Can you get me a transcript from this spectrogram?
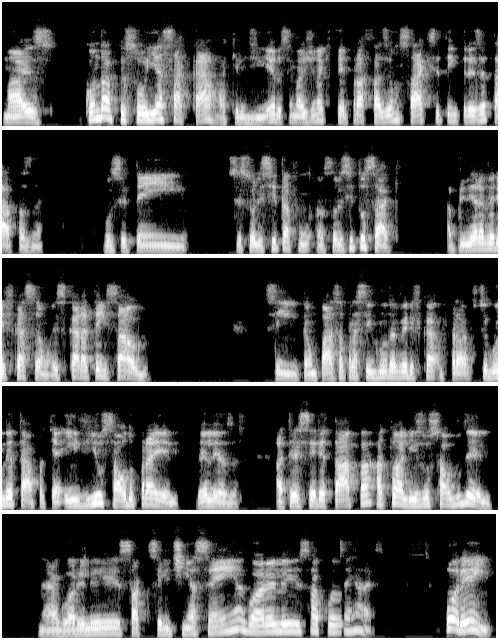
mas quando a pessoa ia sacar aquele dinheiro, você imagina que para fazer um saque você tem três etapas, né? Você tem, você solicita, solicita o saque. A primeira verificação, esse cara tem saldo? Sim, então passa para a segunda verifica... para segunda etapa, que é envia o saldo para ele. Beleza. A terceira etapa atualiza o saldo dele. Né? Agora ele saca... se ele tinha 100, agora ele sacou 100 reais. Porém,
